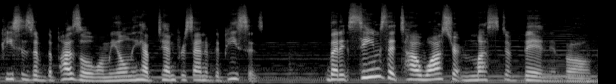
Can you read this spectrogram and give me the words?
pieces of the puzzle when we only have 10% of the pieces. But it seems that Tawosret must have been involved.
